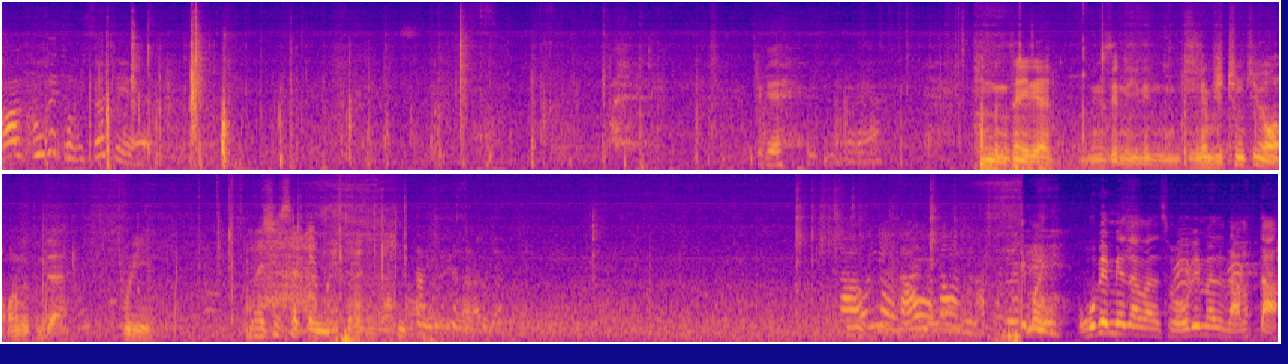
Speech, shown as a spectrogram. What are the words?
아, 그게 더 비싸지. 그게. 한 능선이 이래 능선이 이래 빌름시 춤추면 오는 것 같은데? 불이. 멋있었겠네. 떨어진다. 자, 언니 나오고 이게 뭐 500m만 500m 남았다.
